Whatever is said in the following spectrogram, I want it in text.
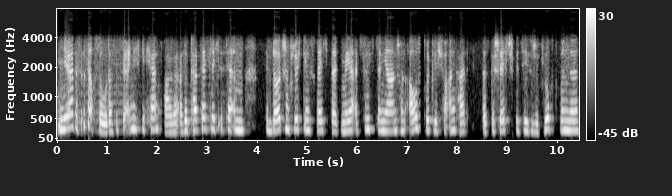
Ja, das ist auch so. Das ist ja eigentlich die Kernfrage. Also tatsächlich ist ja im, im deutschen Flüchtlingsrecht seit mehr als 15 Jahren schon ausdrücklich verankert, dass geschlechtsspezifische Fluchtgründe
